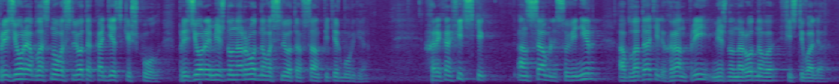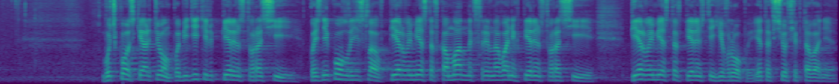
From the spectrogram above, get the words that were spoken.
призеры областного слета кадетских школ, призеры международного слета в Санкт-Петербурге. Хореографический ансамбль «Сувенир» – обладатель гран-при международного фестиваля. Бучковский Артем, победитель первенства России. Поздняков Владислав, первое место в командных соревнованиях первенства России. Первое место в первенстве Европы. Это все фехтование.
